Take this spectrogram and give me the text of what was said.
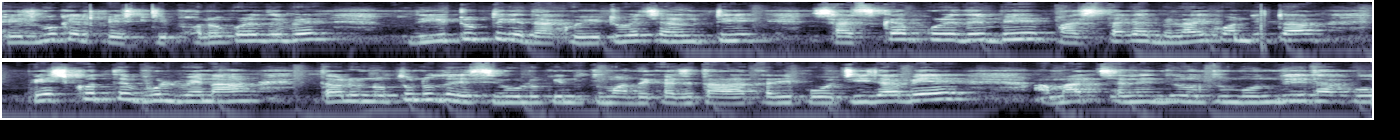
ফেসবুকের পেজটি ফলো করে দেবে। যদি ইউটিউব থেকে দেখো ইউটিউবের চ্যানেলটি সাবস্ক্রাইব করে দেবে। পাঁচ টাকায় বেলাইকনটিটা পেশ করতে ভুলবে না। তাহলে নতুন নতুন রেসিপিগুলো কিন্তু তোমাদের কাছে তাড়াতাড়ি পৌঁছে যাবে। আমার চ্যানেল নতুন বন্ধু হয়ে থাকো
